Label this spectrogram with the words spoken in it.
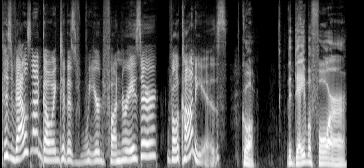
Because Val's not going to this weird fundraiser. Volcani is. Cool. The day before,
